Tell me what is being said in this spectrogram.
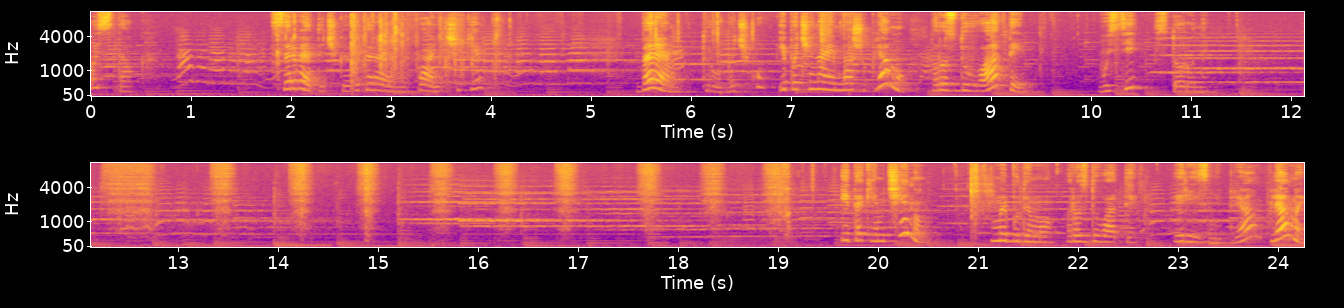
Ось так. Серветочкою витираємо пальчики, беремо трубочку і починаємо нашу пляму роздувати в усі сторони. І таким чином ми будемо роздувати різні плями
